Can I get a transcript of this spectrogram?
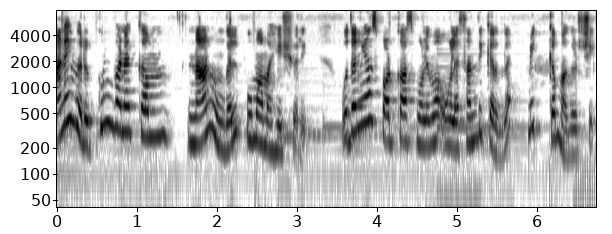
அனைவருக்கும் வணக்கம். நான் உங்கள் பூமா மகேஸ்வரி. உதன்யாஸ் பாட்காஸ்ட் மூலிமா உங்களை சந்திக்கிறதுல மிக்க மகிழ்ச்சி.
